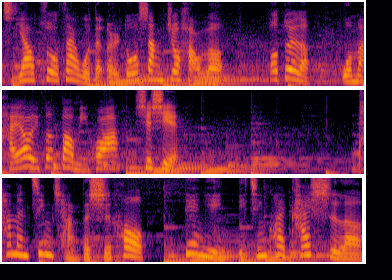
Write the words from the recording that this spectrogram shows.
只要坐在我的耳朵上就好了。哦，对了，我们还要一份爆米花，谢谢。”他们进场的时候，电影已经快开始了。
